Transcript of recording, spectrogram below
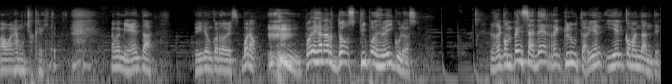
va a ganar muchos créditos. no me mienta. Te diría un cordobés. Bueno, puedes ganar dos tipos de vehículos. Recompensa de recluta, ¿bien? Y el comandante.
